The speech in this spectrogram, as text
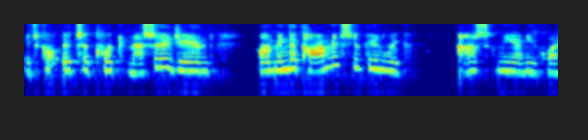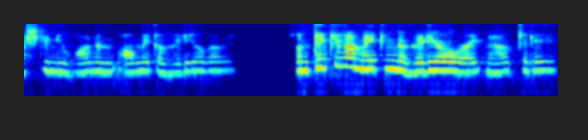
it's called it's a quick message, and um, in the comments you can like ask me any question you want, and I'll make a video about it. So I'm thinking I'm making the video right now today.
